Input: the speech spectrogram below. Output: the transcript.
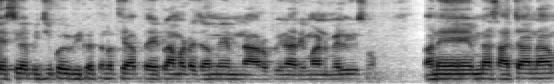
એ સિવાય બીજી કોઈ વિગત નથી આપતા એટલા માટે જ અમે એમના આરોપીના રિમાન્ડ મેળવીશું. અને એમના સાચા નામ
